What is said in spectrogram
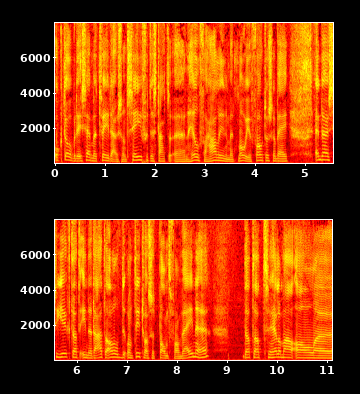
oktober, december 2007. Er staat een heel verhaal in met mooie foto's erbij. En daar zie ik dat inderdaad al... Want dit was het pand van Wijnen, hè? Dat dat helemaal al eh,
